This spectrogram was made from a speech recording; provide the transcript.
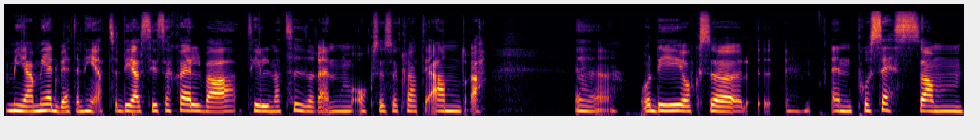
mer medvetenhet. Dels till sig själva, till naturen, men också såklart till andra. Eh, och det är också eh, en process som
